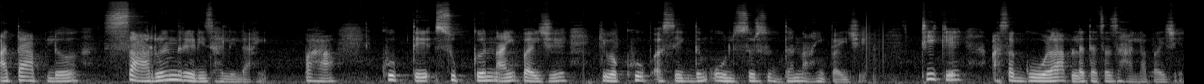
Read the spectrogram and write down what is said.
आता आपलं सारण रेडी झालेलं आहे. पहा खूप ते सुक्कं नाही पाहिजे किंवा खूप असे एकदम ओलसरसुद्धा नाही पाहिजे. ठीक आहे असा गोळा आपला त्याचा झाला पाहिजे.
